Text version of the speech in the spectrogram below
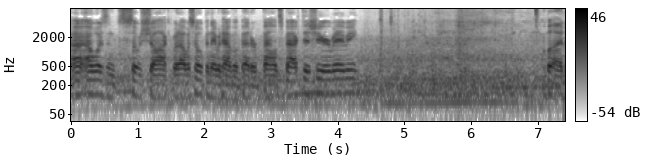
I, I wasn't so shocked, but I was hoping they would have a better bounce back this year, maybe. But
